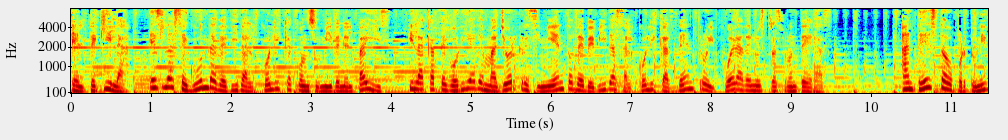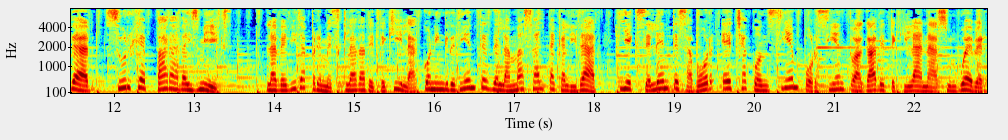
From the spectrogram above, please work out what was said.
El tequila es la segunda bebida alcohólica consumida en el país y la categoría de mayor crecimiento de bebidas alcohólicas dentro y fuera de nuestras fronteras. Ante esta oportunidad surge Paradise Mix, la bebida premezclada de tequila con ingredientes de la más alta calidad y excelente sabor hecha con 100% agave tequilana azul Weber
